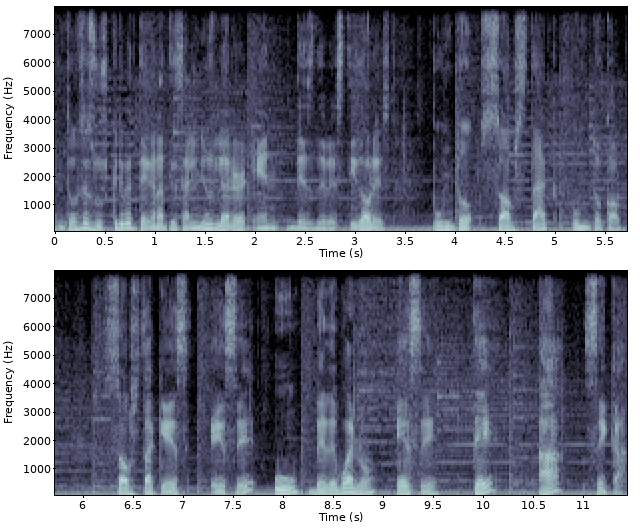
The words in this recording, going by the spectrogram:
entonces suscríbete gratis al newsletter en desdevestidores.substack.com. Substack es S U B de bueno S T A C K.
